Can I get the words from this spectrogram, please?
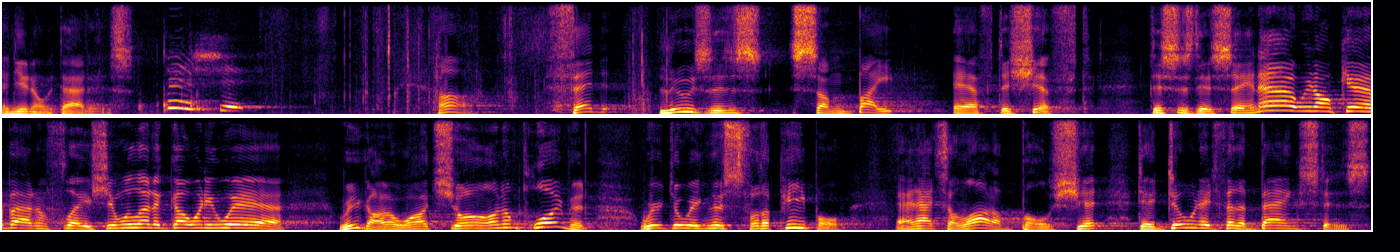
and you know what that is. Ah, Fed loses some bite after shift. This is this saying, ah, we don't care about inflation. We'll let it go anywhere. We got to watch uh, unemployment. We're doing this for the people. And that's a lot of bullshit. They're doing it for the banksters.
